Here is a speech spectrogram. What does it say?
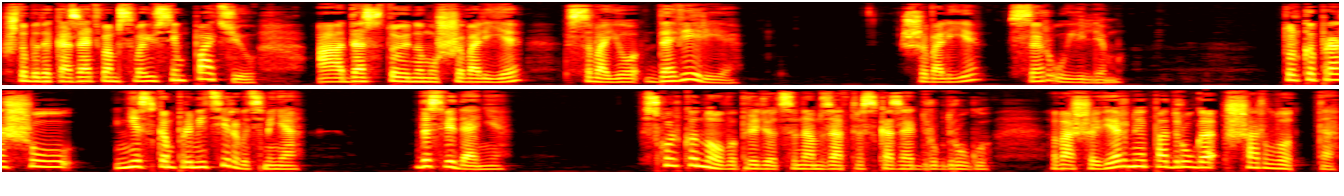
чтобы доказать вам свою симпатию, а достойному шевалье — свое доверие. Шевалье, сэр Уильям. Только прошу не скомпрометировать меня. До свидания. Сколько нового придется нам завтра сказать друг другу. Ваша верная подруга Шарлотта.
